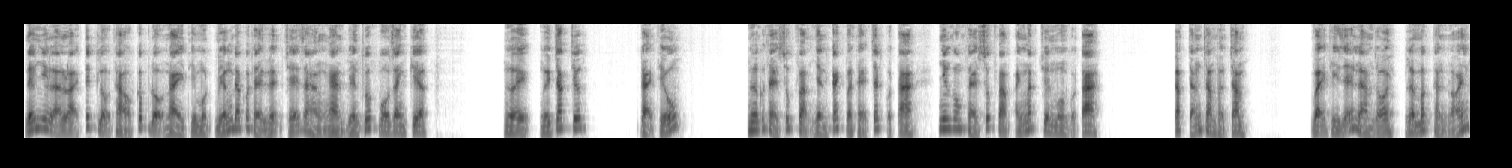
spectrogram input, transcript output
Nếu như là loại tích lộ thảo cấp độ này thì một miếng đã có thể luyện chế ra hàng ngàn viên thuốc vô danh kia. Người, người chắc chứ? Đại thiếu, ngươi có thể xúc phạm nhân cách và thể chất của ta, nhưng không thể xúc phạm ánh mắt chuyên môn của ta. Chắc chắn trăm phần trăm. Vậy thì dễ làm rồi, Lâm Bắc Thần nói.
